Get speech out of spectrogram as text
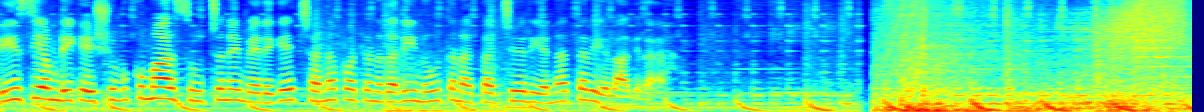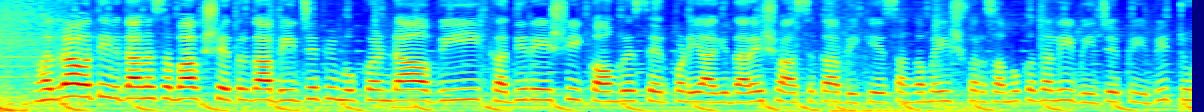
ಡಿಸಿಎಂ ಡಿಕೆ ಶಿವಕುಮಾರ್ ಸೂಚನೆ ಮೇರೆಗೆ ಚನ್ನಪಟ್ಟಣದಲ್ಲಿ ನೂತನ ಕಚೇರಿಯನ್ನ ತೆರೆಯಲಾಗಿದೆ. ಭದ್ರಾವತಿ ವಿಧಾನಸಭಾ ಕ್ಷೇತ್ರದ ಬಿಜೆಪಿ ಮುಖಂಡ ವಿ ಕದಿರೇಶಿ ಕಾಂಗ್ರೆಸ್ ಸೇರ್ಪಡೆಯಾಗಿದ್ದಾರೆ. ಶಾಸಕ ಬಿಕೆ ಸಂಗಮೇಶ್ವರ ಸಮ್ಮುಖದಲ್ಲಿ ಬಿಜೆಪಿ ಬಿಟ್ಟು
